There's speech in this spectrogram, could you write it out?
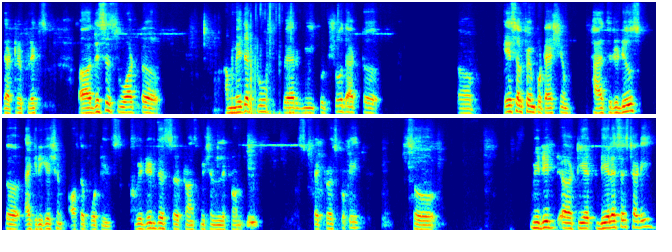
that reflects. Uh, this is what uh, a major proof where we could show that uh, uh, acesulfame potassium has reduced the aggregation of the proteins. We did this uh, transmission electron spectroscopy. So we did a DLSS study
